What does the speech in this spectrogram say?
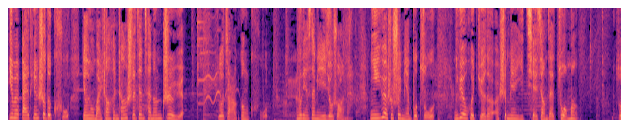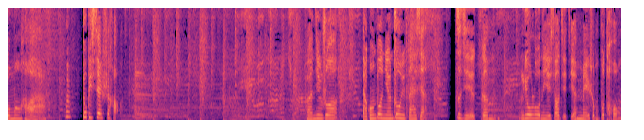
因为白天受的苦要用晚上很长时间才能治愈，如果早上更苦。木点三米一就说了嘛，你越是睡眠不足，你越会觉得身边一切像在做梦。做梦好啊，都比现实好。团静说，打工多年，终于发现自己跟。溜路那些小姐姐没什么不同，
